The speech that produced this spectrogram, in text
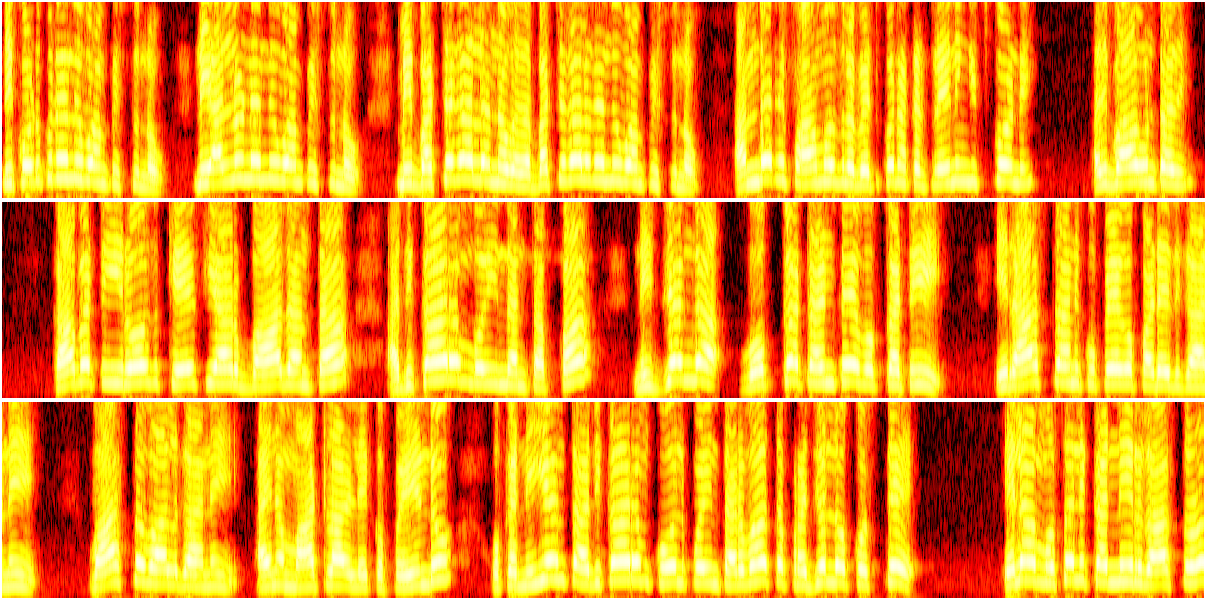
నీ కొడుకుని ఎందుకు పంపిస్తున్నావు? నీ అల్లుని ఎందుకు పంపిస్తున్నావు? మీ బచ్చగాళ్ళు అన్నావు కదా బచ్చగాళ్ళని ఎందుకు పంపిస్తున్నావు? అందరిని ఫామ్ హౌస్లో పెట్టుకొని అక్కడ ట్రైనింగ్ ఇచ్చుకోండి. అది బాగుంటది. కాబట్టి ఈ రోజు కేసీఆర్ బాధ అంతా అధికారం పోయిందని తప్ప నిజంగా ఒక్కటంటే ఒక్కటి ఈ రాష్ట్రానికి ఉపయోగపడేది గాని వాస్తవాలు గాని ఆయన మాట్లాడలేకపోయిండు. ఒక నియంత అధికారం కోల్పోయిన తర్వాత ప్రజల్లోకి వస్తే ఎలా ముసలి కన్నీరు కాస్తాడో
